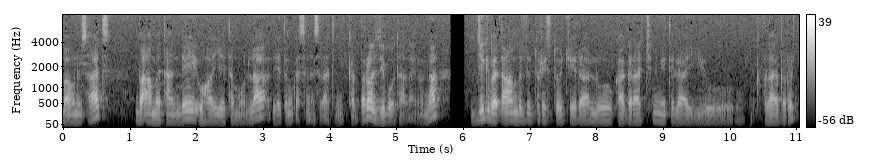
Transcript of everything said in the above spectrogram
በአሁኑ ሰዓት በአመት አንዴ ውሃ እየተሞላ የጥምቀት ስነ ስርዓት የሚከበረው እዚህ ቦታ ላይ ነው እና እጅግ በጣም ብዙ ቱሪስቶች ይሄዳሉ። ከሀገራችንም የተለያዩ ክፍለ ሀገሮች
